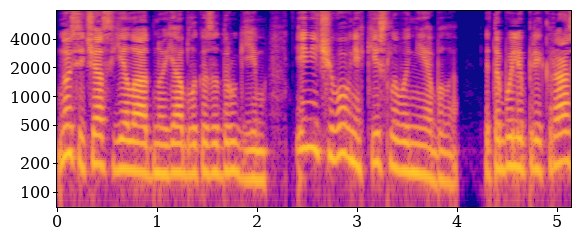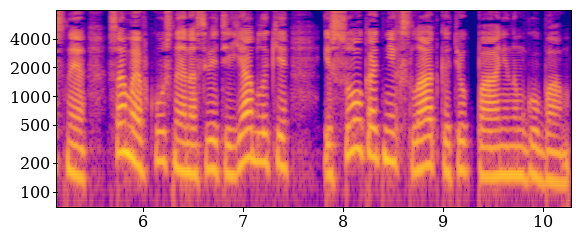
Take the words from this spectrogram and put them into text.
но сейчас ела одно яблоко за другим, и ничего в них кислого не было. Это были прекрасные, самые вкусные на свете яблоки, и сок от них сладко тек по Аниным губам.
